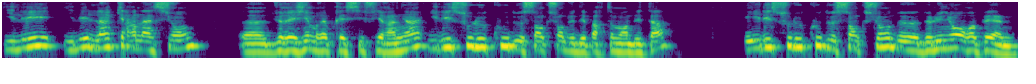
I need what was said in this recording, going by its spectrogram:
il, est, il est l'incarnation euh, du régime répressif iranien. Il est sous le coup de sanctions du département d'État et il est sous le coup de sanctions de, de l'Union européenne.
